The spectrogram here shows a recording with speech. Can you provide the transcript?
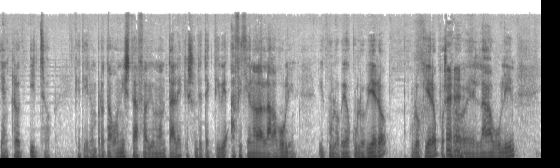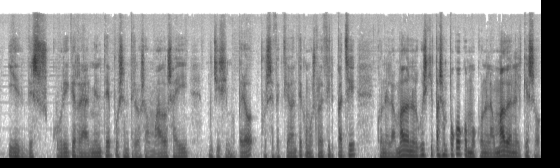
Jean-Claude Hicho, que tiene un protagonista, Fabio Montale, que es un detective aficionado al Lagavulin. Y culo veo, culo viero, culo quiero, pues probé el Lagavulin y descubrí que realmente pues entre los ahumados hay muchísimo. Pero pues efectivamente, como suele decir Pachi, con el ahumado en el whisky pasa un poco como con el ahumado en el queso.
